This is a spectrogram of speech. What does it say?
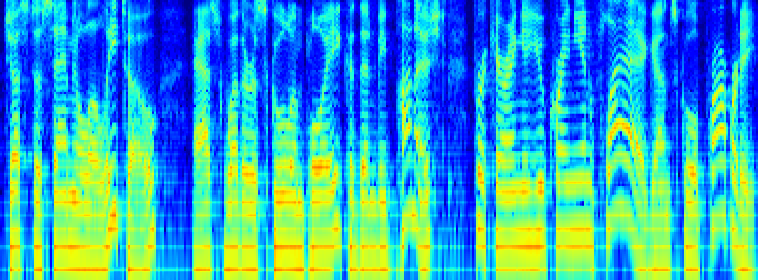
Justice Samuel Alito asked whether a school employee could then be punished for carrying a Ukrainian flag on school property.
